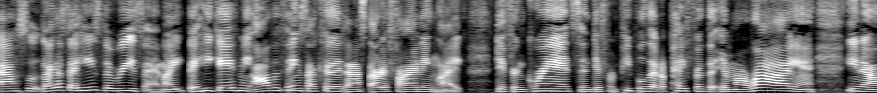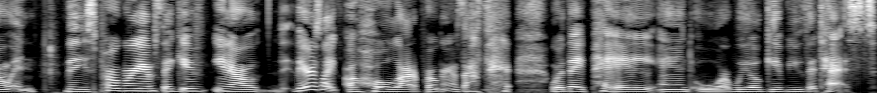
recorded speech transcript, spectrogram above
absolutely like i said he's the reason like that he gave me all the things i could and i started finding like different grants and different people that'll pay for the mri and you know and these programs they give you know th- there's like a whole lot of programs out there where they pay and or will give you the test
